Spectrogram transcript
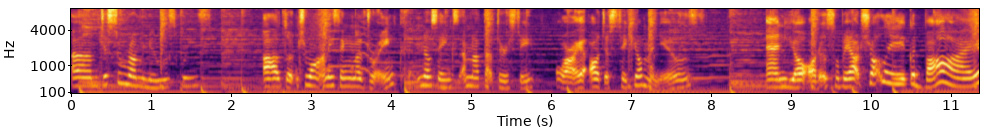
um, just some ramen noodles, please. Uh, don't you want anything to drink? No thanks. I'm not that thirsty. All right, I'll just take your menus, and your orders will be out shortly. Goodbye.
